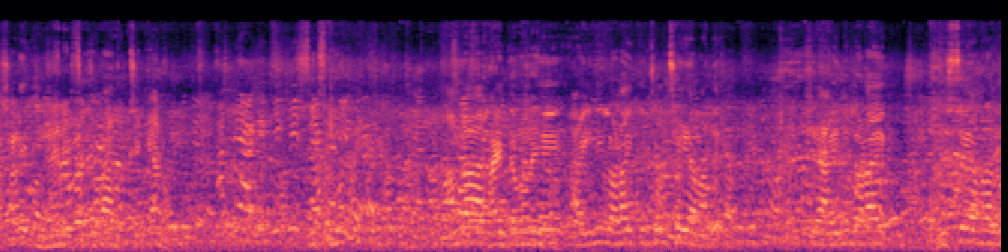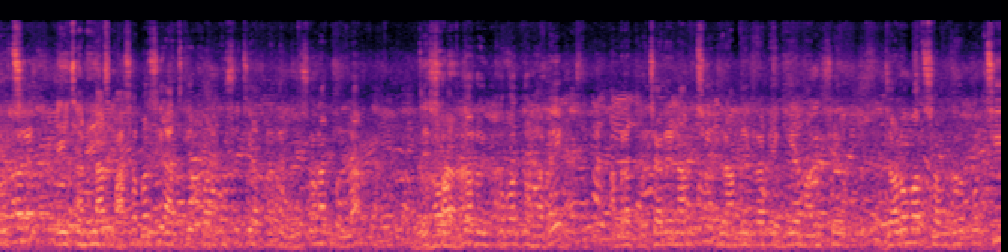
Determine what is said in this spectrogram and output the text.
আষাঢ়ে গল্পগুলো জোড়া হচ্ছে কেন? আমরা আইনি লড়াই তো চলছেই আমাদের। সেই আইনি লড়াই নিশ্চয়ই আমরা লড়ছি। তার পাশাপাশি আজকে কর্মসূচি আপনাদের ঘোষণা করলাম যে সরকার দল ঐক্যবদ্ধভাবে আমরা প্রচারে নামছি গ্রামে গ্রামে গিয়ে মানুষের জনমত সংগ্রহ করছি।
